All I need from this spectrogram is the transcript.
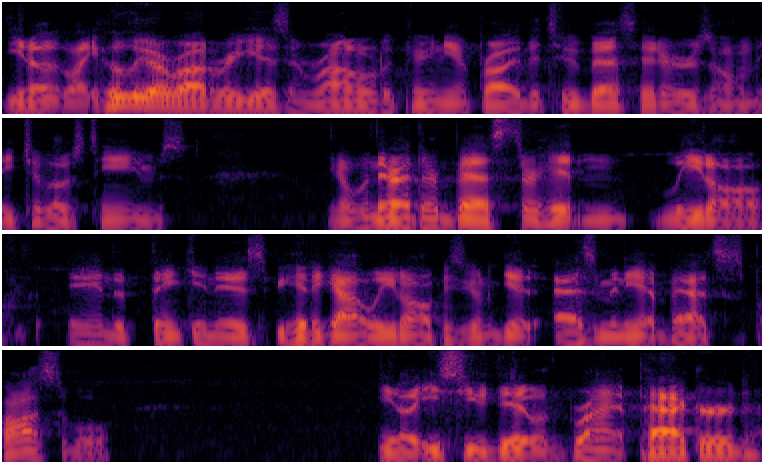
you know, like Julio Rodriguez and Ronald Acuna are probably the two best hitters on each of those teams. You know, when they're at their best, they're hitting leadoff. And the thinking is if you hit a guy leadoff, he's going to get as many at bats as possible. You know, ECU did it with Bryant Packard.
